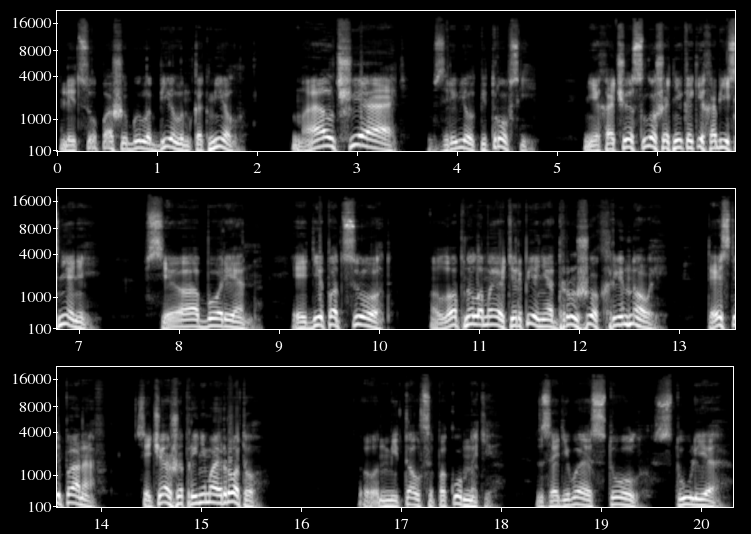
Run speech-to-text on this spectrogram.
Лицо Паши было белым, как мел. «Молчать!» — взревел Петровский. «Не хочу слушать никаких объяснений. Все, Борин, иди под суд. Лопнуло мое терпение, дружок хреновый. Ты, Степанов, сейчас же принимай роту!» Он метался по комнате, задевая стол, стулья,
